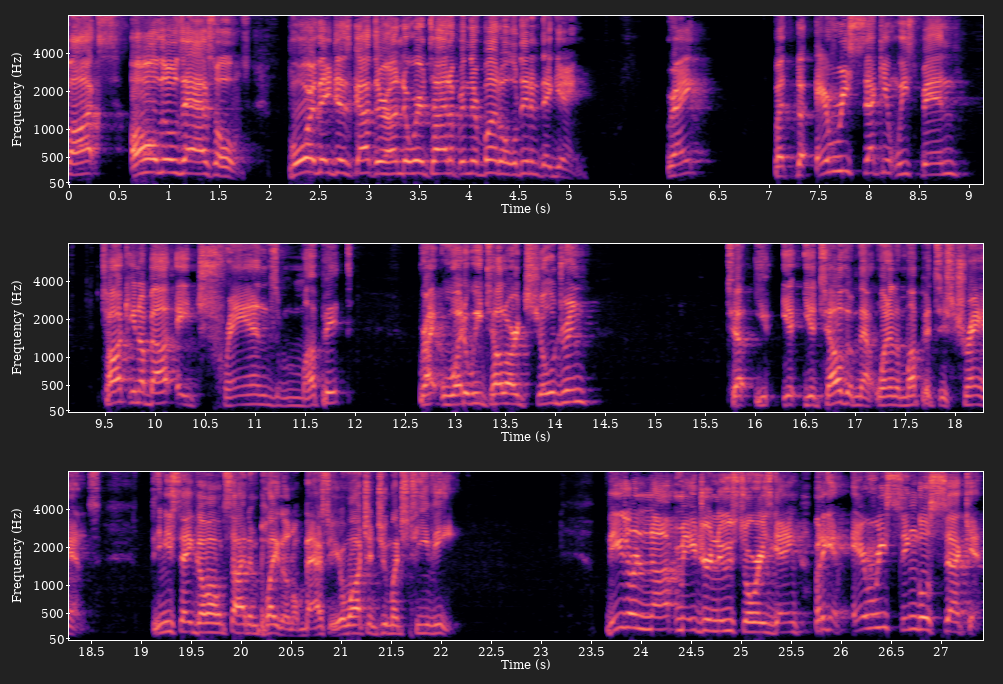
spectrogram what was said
Fox, all those assholes. Boy, they just got their underwear tied up in their butthole, didn't they, gang? Right? But the, every second we spend talking about a trans Muppet, right? What do we tell our children? Tell, you, you, you tell them that one of the Muppets is trans. Then you say, go outside and play, little bastard. You're watching too much TV. These are not major news stories, gang. But again, every single second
